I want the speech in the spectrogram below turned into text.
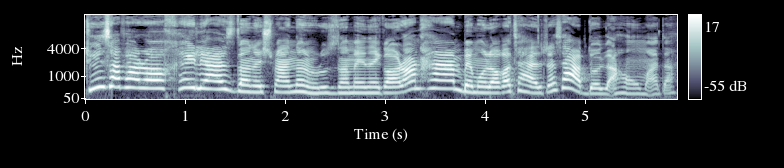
تو این سفرها خیلی از دانشمندان و روزنامه نگاران هم به ملاقات حضرت عبدالبها اومدن.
